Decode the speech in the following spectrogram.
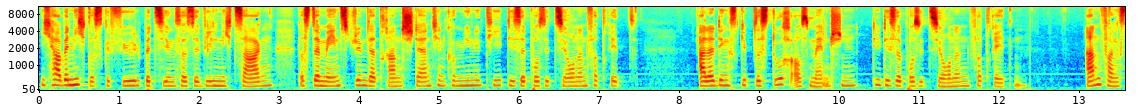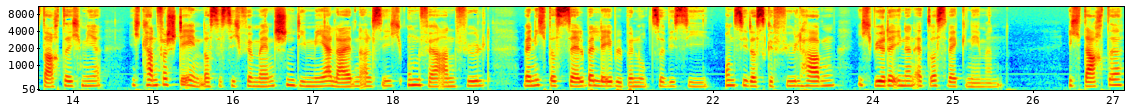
Ich habe nicht das Gefühl bzw. will nicht sagen, dass der Mainstream der Transsternchen-Community diese Positionen vertritt. Allerdings gibt es durchaus Menschen, die diese Positionen vertreten. Anfangs dachte ich mir, ich kann verstehen, dass es sich für Menschen, die mehr leiden als ich, unfair anfühlt, wenn ich dasselbe Label benutze wie sie und sie das Gefühl haben, ich würde ihnen etwas wegnehmen. Ich dachte,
